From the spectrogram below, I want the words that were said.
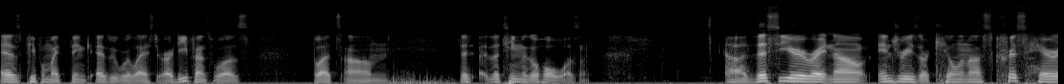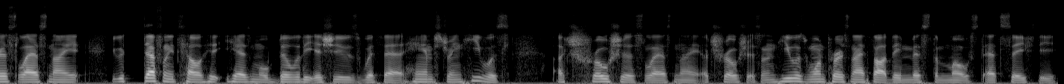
as people might think as we were last year. Our defense was, but um the the team as a whole wasn't. Uh, this year, right now, injuries are killing us. Chris Harris last night, you could definitely tell he, he has mobility issues with that hamstring. He was atrocious last night, atrocious. And he was one person I thought they missed the most at safety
